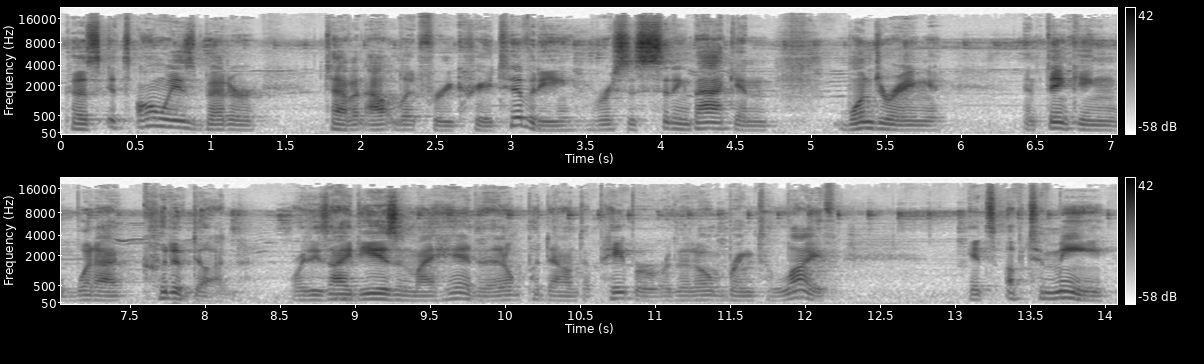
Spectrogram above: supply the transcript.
Because it's always better to have an outlet for your creativity versus sitting back and wondering and thinking what I could have done or these ideas in my head that I don't put down to paper or that I don't bring to life. It's up to me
